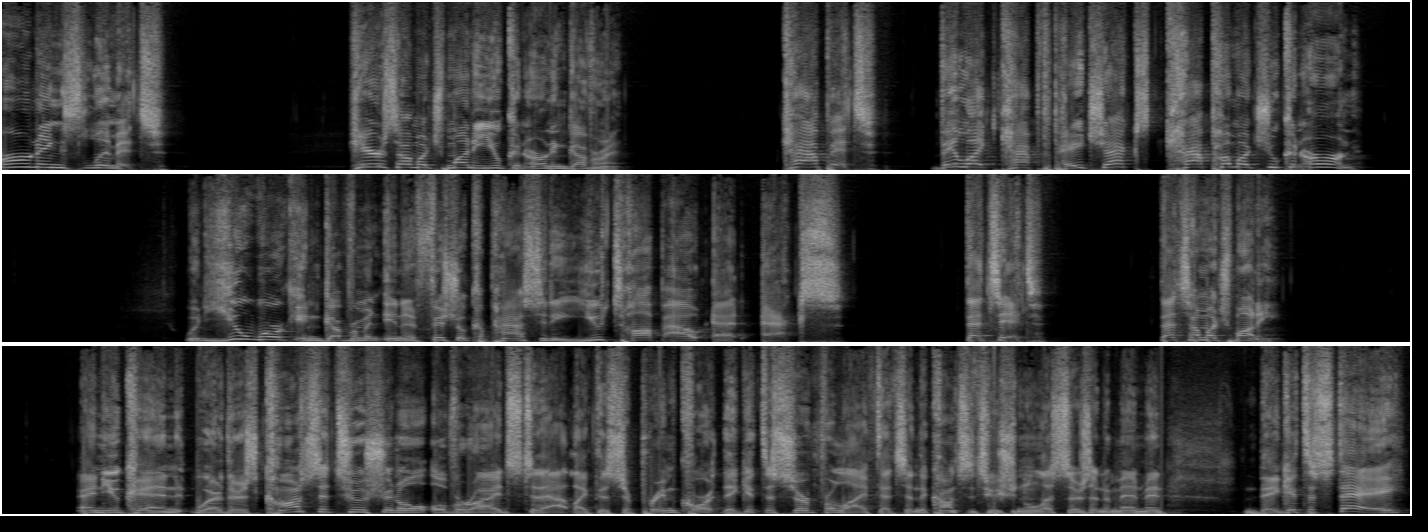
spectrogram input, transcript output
earnings limit. Here's how much money you can earn in government. Cap it. They like capped paychecks. Cap how much you can earn. When you work in government in an official capacity, you top out at X. That's it. That's how much money. And you can, where there's constitutional overrides to that, like the Supreme Court, they get to serve for life. That's in the Constitution, unless there's an amendment. They get to stay.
